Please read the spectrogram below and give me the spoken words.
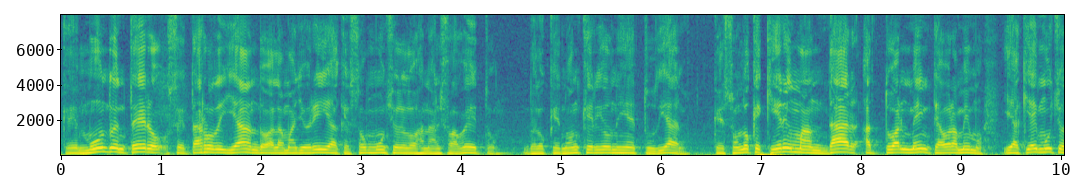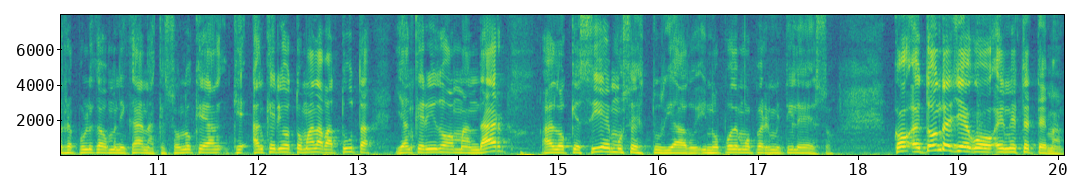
que el mundo entero se está arrodillando a la mayoría, que son muchos de los analfabetos, de los que no han querido ni estudiar, que son los que quieren mandar actualmente, ahora mismo. Y aquí hay muchos en República Dominicana, que son los que han, que han querido tomar la batuta y han querido mandar a los que sí hemos estudiado y no podemos permitirle eso. Eh, ¿Dónde llegó en este tema?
